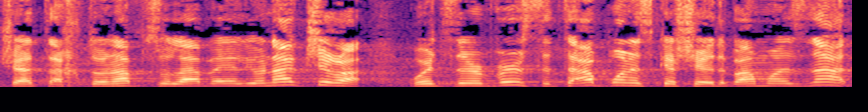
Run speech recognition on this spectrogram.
shatachtona psula where it's the reverse. The top one is kasher, the bottom one is not.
